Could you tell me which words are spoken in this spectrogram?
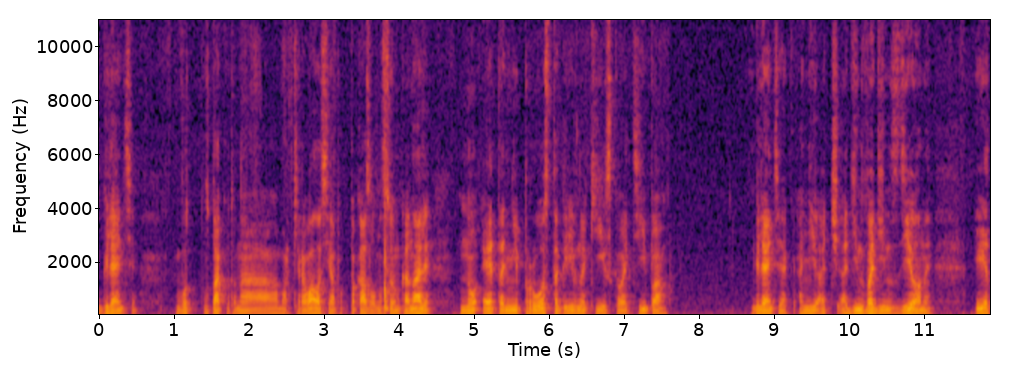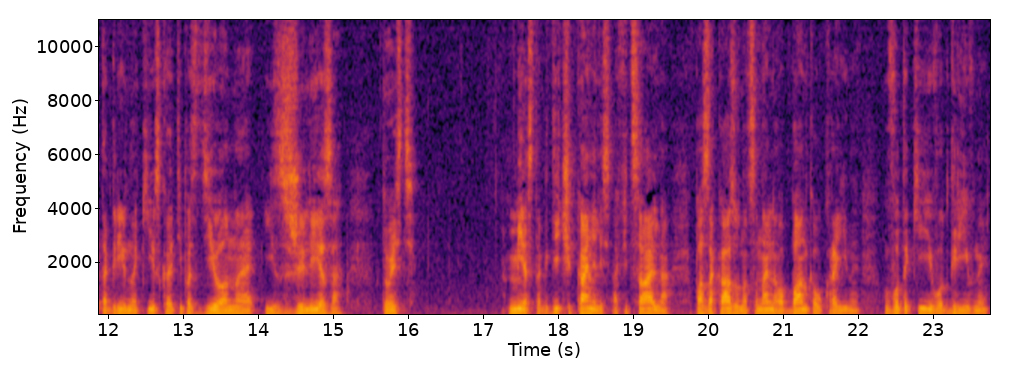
Гляньте, вот, вот так вот она маркировалась, я показывал на своем канале. Но это не просто гривна киевского типа. Гляньте, они один в один сделаны. Это гривна киевского типа, сделанная из железа. То есть место, где чеканились официально по заказу Национального банка Украины вот такие вот гривны.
